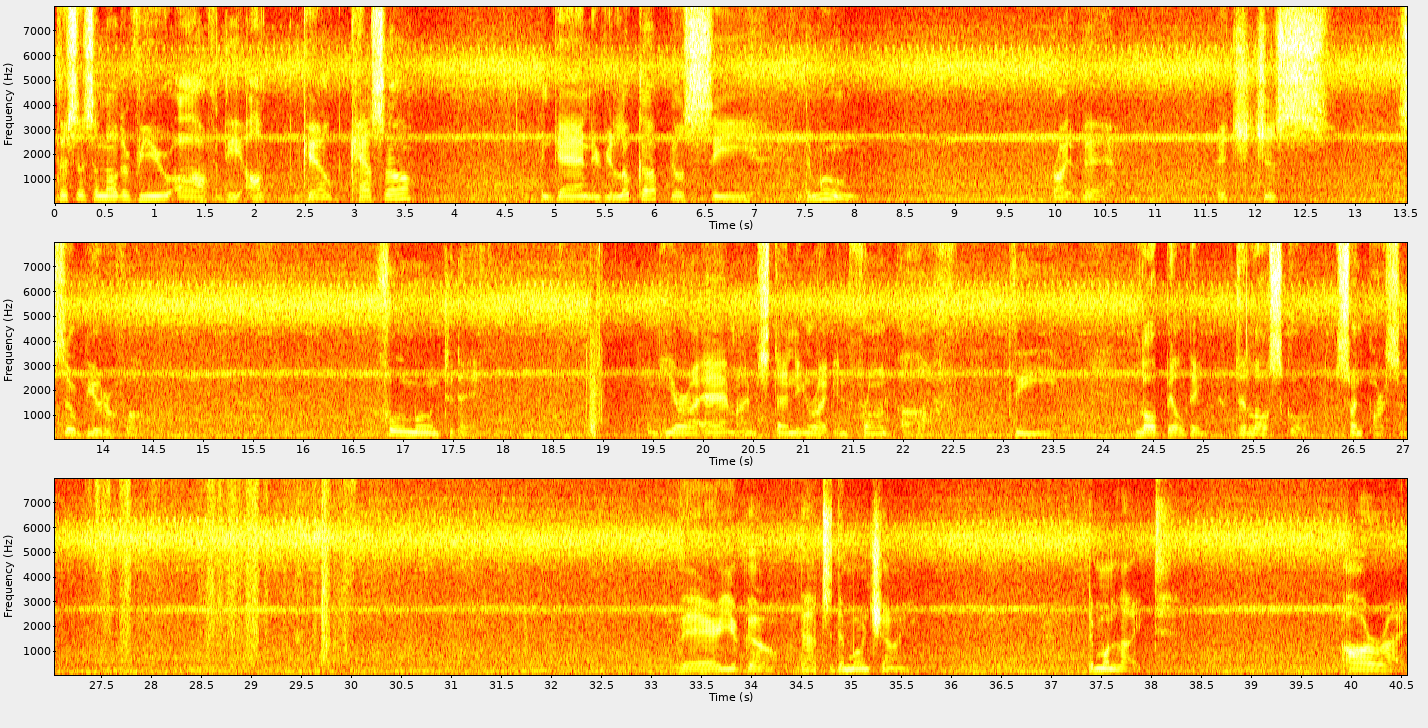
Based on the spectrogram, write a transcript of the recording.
This is another view of the Altgeld Castle. Again, if you look up, you'll see the moon right there. It's just so beautiful. Full moon today. And here I am, I'm standing right in front of the law building, the law school, Swen Parson. There you go. That's the moonshine. The moonlight. All right.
